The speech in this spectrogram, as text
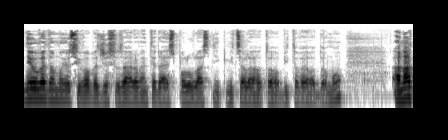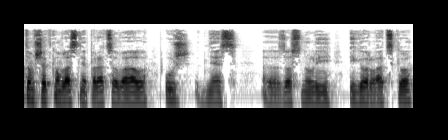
neuvedomujú si vôbec, že sú zároveň teda aj spoluvlastníkmi celého toho bytového domu. A na tom všetkom vlastne pracoval už dnes e, zosnulý Igor Lacko,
